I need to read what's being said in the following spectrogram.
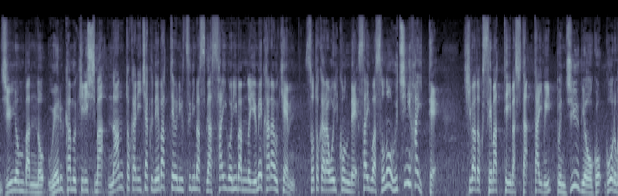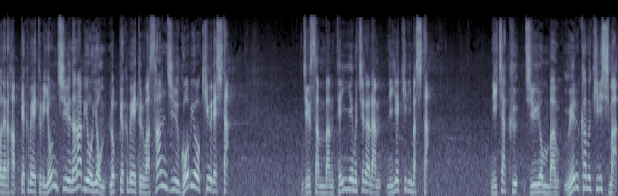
14番のウェルカム霧島。なんとか2着粘ったように映りますが最後2番の夢かなう剣。外から追い込んで最後はその内に入って際どく迫っていました。タイム1分10秒5ゴールまでの 800m47 秒 4600m は35秒9でした。13番テイエムチュララン逃げ切りました。2着14番ウェルカム霧島。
